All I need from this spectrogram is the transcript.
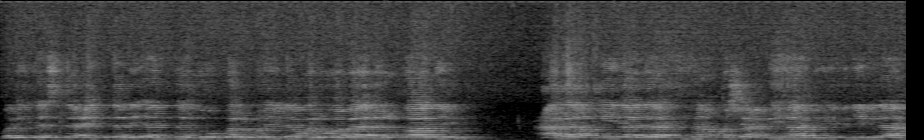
ولتستعد لأن تذوق الويل والوبال القادم على قياداتها وشعبها بإذن الله.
